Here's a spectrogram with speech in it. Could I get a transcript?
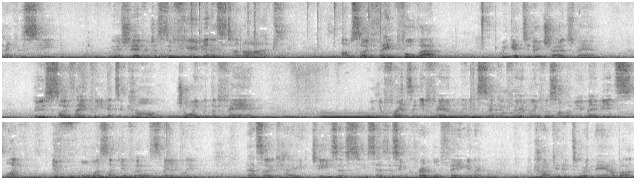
take a seat. I'm going to share for just a few minutes tonight. I'm so thankful that we get to do church, man. Who's so thankful you get to come, join with the fam, with your friends and your family, your second family. For some of you, maybe it's like you're almost like your first family. That's okay. Jesus, he says this incredible thing, and I, I can't get into it now, but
